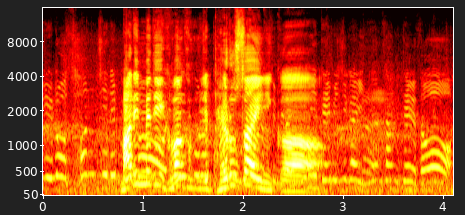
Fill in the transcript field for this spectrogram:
1위로 선질이 마린 메딕이 그만큼 이제 배로 쌓이니까. 데미지가 있는 상태에서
